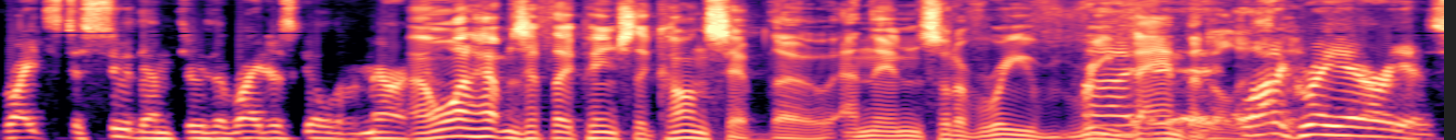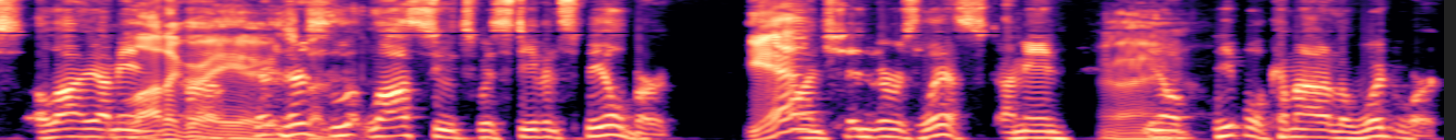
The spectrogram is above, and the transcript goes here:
rights to sue them through the Writers Guild of America. And what happens if they pinch the concept though, and then sort of re, revamp Uh, it a a lot of gray areas. A lot. I mean, a lot of gray uh, there- areas, There's but- lawsuits with Steven Spielberg Yeah. on Schindler's List. I mean, Right. you know, people come out of the woodwork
